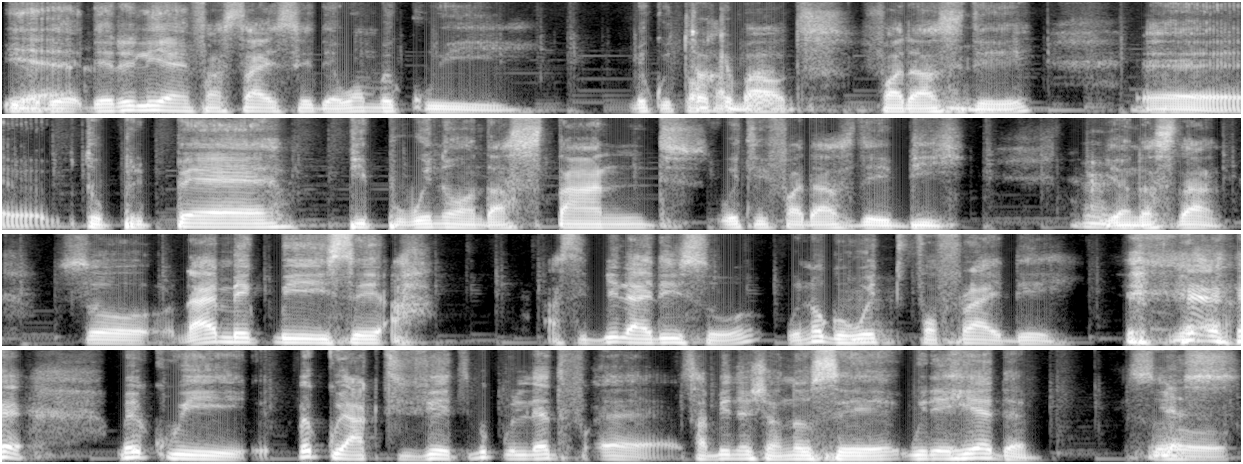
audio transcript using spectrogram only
Yeah. they, they really emphasize say they want make we make we talk, Talk about, about- Father's Day uh, to prepare people we don't understand what the Father's Day be. Mm. You understand? So that make me say, ah, as it be like this, so we not go wait for Friday. make we make we activate, make we let uh, Sabi Nation know say we dey hear them. So yes.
